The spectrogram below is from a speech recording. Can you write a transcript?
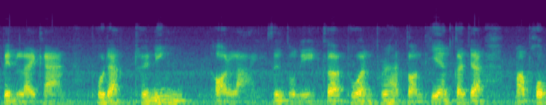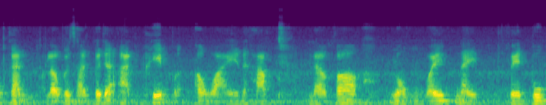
เป็นรายการ Product Training ออนไลน์ ซึ่งตรงนี้ก็ทุกวันพฤหัสตอนเที่ยงก็จะมาพบกันแล้วบริษัทก็จะอัดคลิปเอาไว้นะครับ แล้วก็ลงไว้ใน Facebook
